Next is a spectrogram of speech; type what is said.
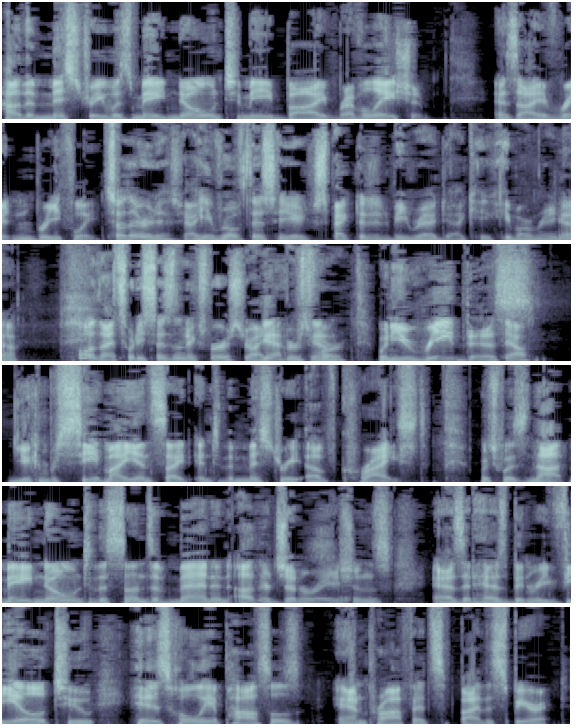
how the mystery was made known to me by revelation, as I have written briefly. So there it is. Yeah, he wrote this. He expected it to be read. I keep, keep on reading. Yeah. Oh, that's what he says in the next verse, right? Yeah, verse yeah. four. When you read this, Yeah. You can perceive my insight into the mystery of Christ, which was not made known to the sons of men in other generations, as it has been revealed to his holy apostles and prophets by the Spirit.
